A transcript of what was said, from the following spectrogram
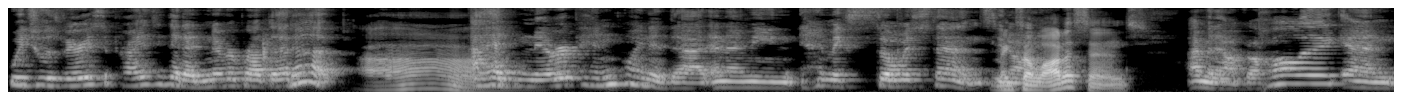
Which was very surprising that I'd never brought that up. Ah. I had never pinpointed that, and I mean, it makes so much sense. Makes know? a lot of sense. I'm an alcoholic, and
